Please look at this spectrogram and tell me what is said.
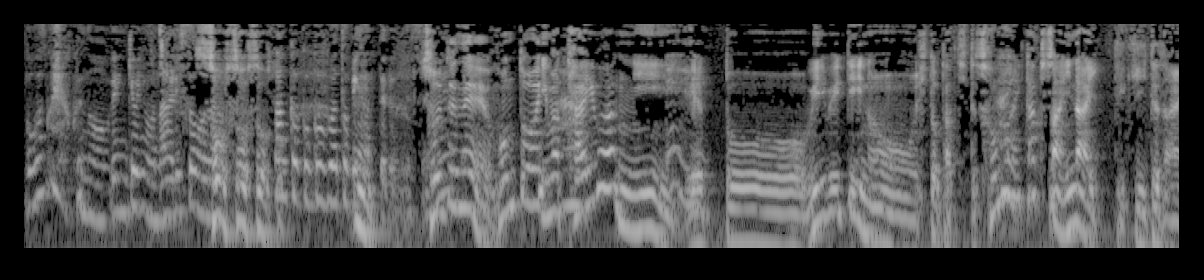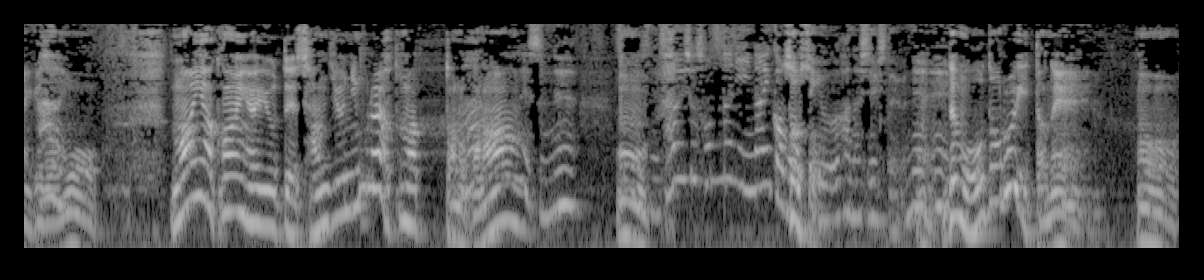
語学力の勉強にもなりそうな。そうそうそう。国語が飛び交ってるんですそよね、れでね、本当は今、台湾に、ええ。えっと、BBT の人たちってそんなにたくさんいないって聞いてたんやけども、なんやかんや言うて30人ぐらい集まったのかあなそう。ですね。そうですね。最初そんなにいないかもっていう話でしたよね。ええ。でも驚いたね。うん。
